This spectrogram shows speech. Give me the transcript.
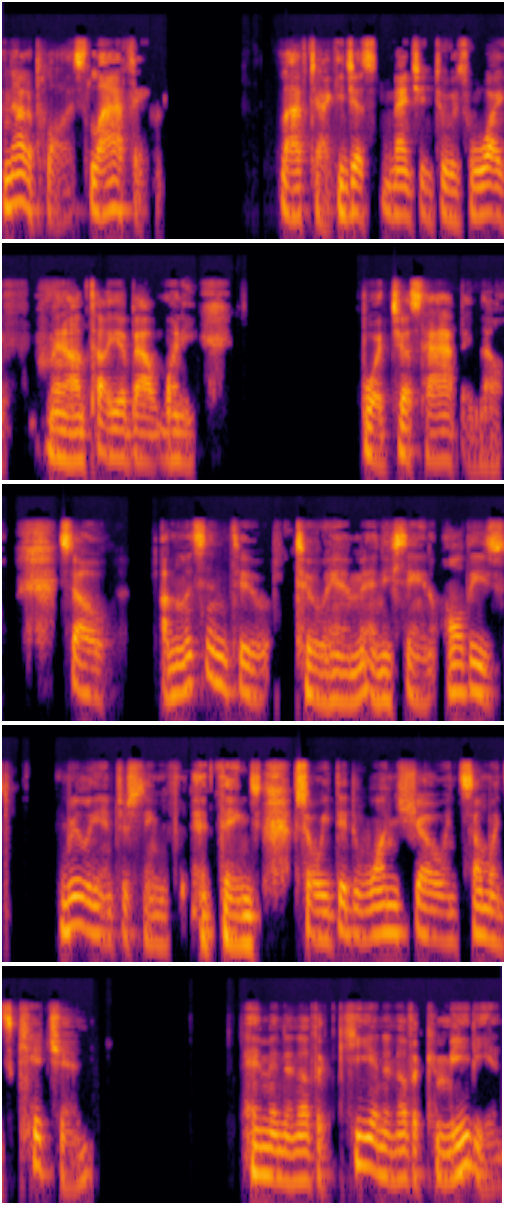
Not applause laughing. Laugh track he just mentioned to his wife and i'll tell you about when he what just happened though. So I'm listening to to him, and he's saying all these really interesting things. So he did one show in someone's kitchen. Him and another, he and another comedian,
